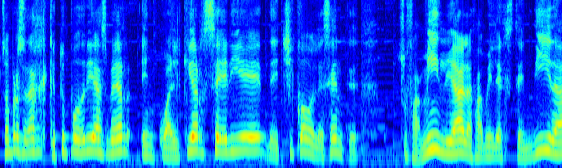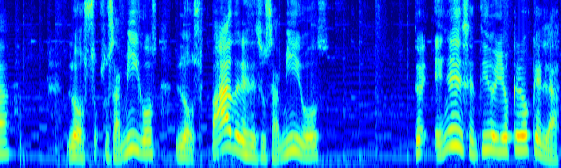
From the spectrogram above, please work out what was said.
Son personajes que tú podrías ver en cualquier serie de chico adolescente. Su familia, la familia extendida, los, sus amigos, los padres de sus amigos. En ese sentido, yo creo que, la,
